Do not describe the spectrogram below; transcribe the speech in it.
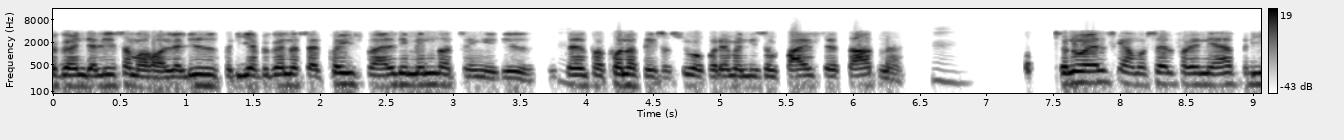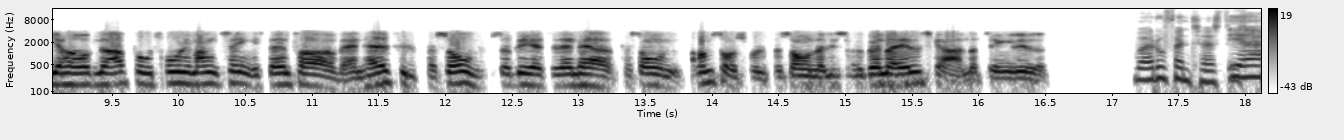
begyndte jeg ligesom at holde livet, fordi jeg begyndte at sætte pris på alle de mindre ting i livet, i stedet for kun at blive så sur på det, man ligesom fejl til at starte med. Så nu elsker jeg mig selv for den jeg er, fordi jeg har åbnet op på utrolig mange ting, i stedet for at være en hadfyldt person, så bliver jeg til den her person, omsorgsfuld person, der ligesom begynder at elske andre ting i livet. Hvor er du fantastisk. Ja.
